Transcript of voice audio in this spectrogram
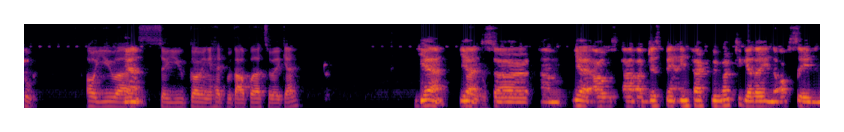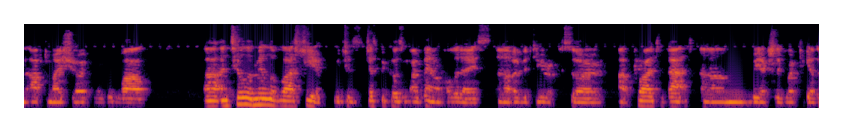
So, cool. Oh, you uh, yeah. so you going ahead with Alberto again? Yeah, yeah. So um, yeah, I was. I've just been. In fact, we worked together in the off season after my show for a good while, uh, until the middle of last year, which is just because I went on holidays uh, over to Europe. So uh, prior to that, um, we actually worked together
